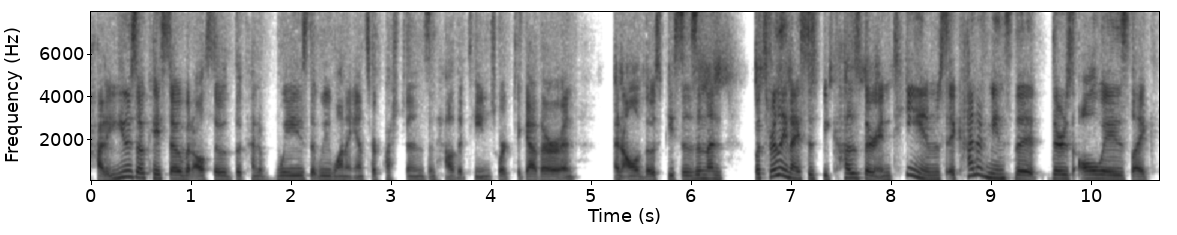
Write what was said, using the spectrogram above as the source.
how to use OKSO, but also the kind of ways that we want to answer questions and how the teams work together and and all of those pieces. And then what's really nice is because they're in teams, it kind of means that there's always like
